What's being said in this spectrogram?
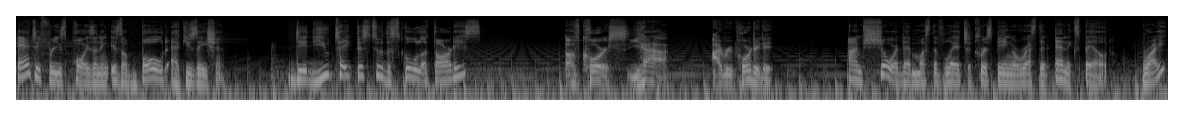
Antifreeze poisoning is a bold accusation. Did you take this to the school authorities? Of course, yeah. I reported it. I'm sure that must have led to Chris being arrested and expelled, right?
